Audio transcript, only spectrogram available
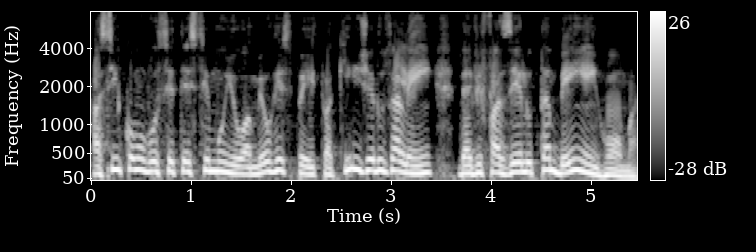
Assim como você testemunhou a meu respeito aqui em Jerusalém, deve fazê-lo também em Roma.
